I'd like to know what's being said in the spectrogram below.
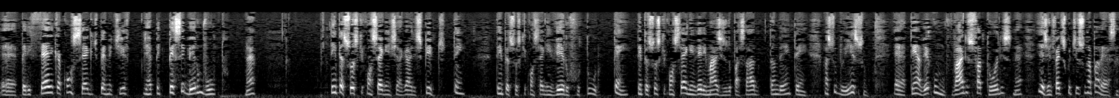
é, periférica consegue te permitir, de repente, perceber um vulto. Né? Tem pessoas que conseguem enxergar espíritos? Tem. Tem pessoas que conseguem ver o futuro? Tem. Tem pessoas que conseguem ver imagens do passado? Também tem. Mas tudo isso é, tem a ver com vários fatores, né? e a gente vai discutir isso na palestra.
